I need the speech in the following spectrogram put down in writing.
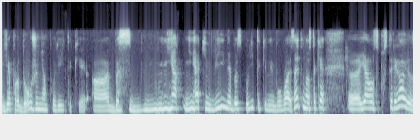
є продовженням політики. А без ніяк, ніякі війни без політики не буває. Знаєте, у нас таке, е, я от спостерігаю,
